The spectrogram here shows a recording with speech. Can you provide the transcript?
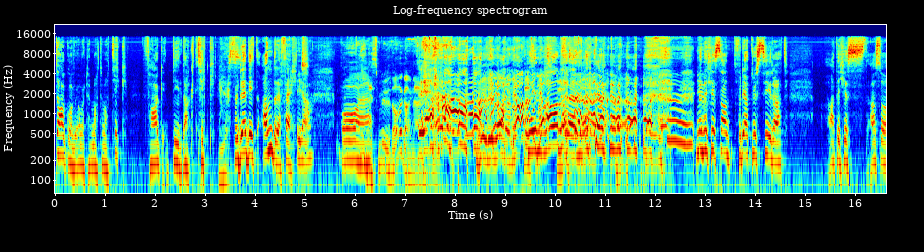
Da går vi over til matematikk. Fagdidaktikk. Yes. For det er ditt andre felt. Ja. Og eh, Veldig smooth overgang der. Ja. Hun la den opp til slutt. lager den? Men ikke sant, fordi at du sier at, at ikke altså,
